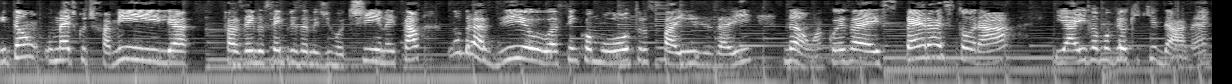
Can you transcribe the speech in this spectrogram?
Então, o médico de família fazendo sempre exames de rotina e tal. No Brasil, assim como outros países aí, não. A coisa é espera estourar e aí vamos ver o que que dá, né?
